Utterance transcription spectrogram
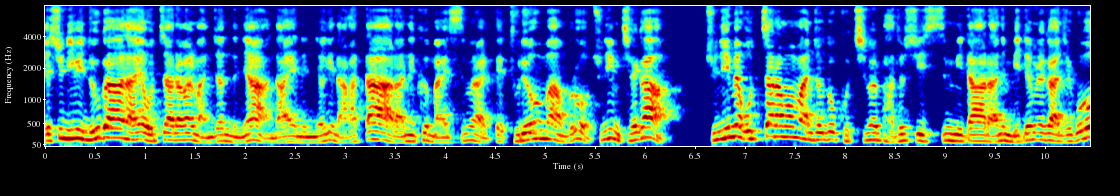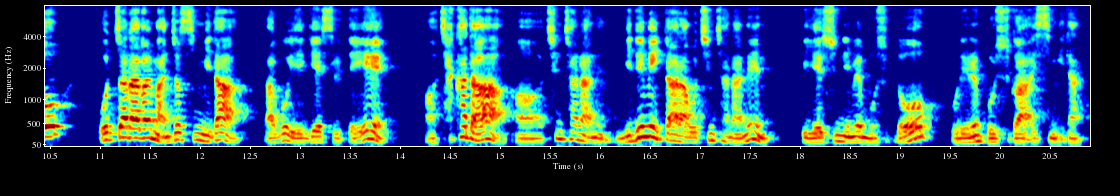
예수님이 누가 나의 옷자락을 만졌느냐, 나의 능력이 나갔다라는 그 말씀을 할 때 두려운 마음으로 주님, 제가 주님의 옷자락만 만져도 고침을 받을 수 있습니다라는 믿음을 가지고 옷자락을 만졌습니다. 라고 얘기했을 때에 어, 착하다, 어, 칭찬하는, 믿음이 있다라고 칭찬하는 그 예수님의 모습도 우리는 볼 수가 있습니다.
